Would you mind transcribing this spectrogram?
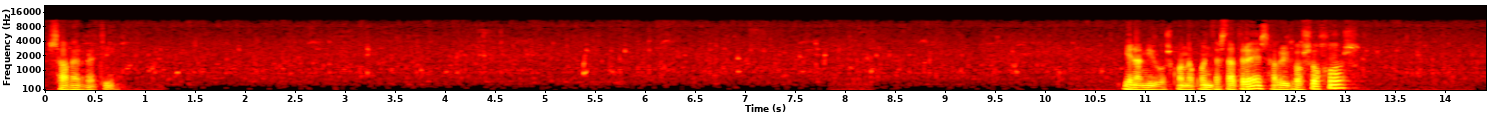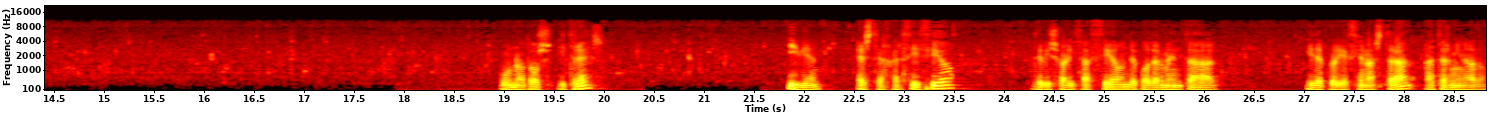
saber de ti. Bien amigos, cuando cuente hasta tres, abrid los ojos. Uno, dos y tres. Y bien, este ejercicio de visualización, de poder mental y de proyección astral ha terminado.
